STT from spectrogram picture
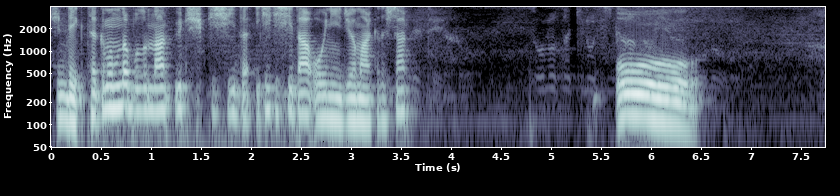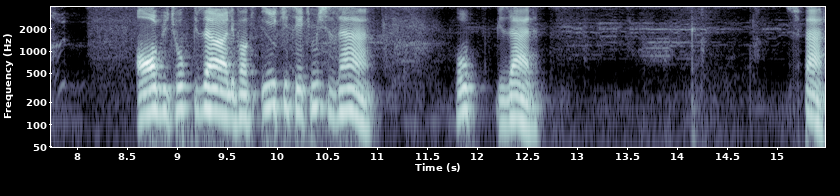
Şimdi takımımda bulunan 3 kişiyi da 2 kişiyi daha oynayacağım arkadaşlar. Oo. Abi çok güzel. Bak iyi ki seçmişiz ha. Hop güzel. Süper.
